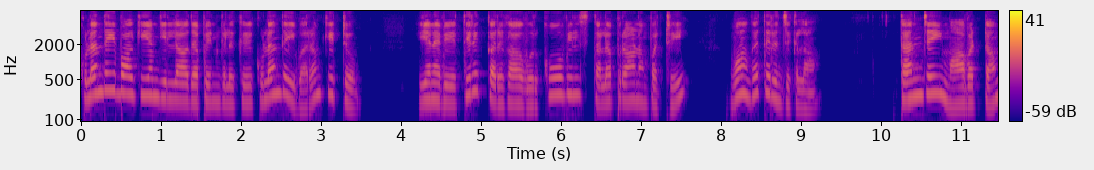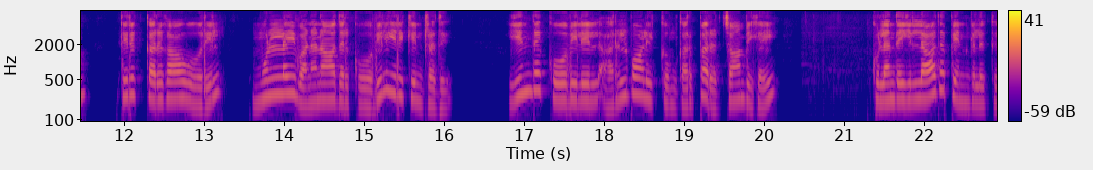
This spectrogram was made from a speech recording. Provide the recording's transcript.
குழந்தை பாக்கியம் இல்லாத பெண்களுக்கு குழந்தை வரம் கிட்டும். எனவே திருக்கருகாவூர் கோவில் ஸ்தல புராணம் பற்றி வாங்க தெரிஞ்சுக்கலாம். தஞ்சை மாவட்டம் திருக்கருகாவூரில் முல்லை வனநாதர் கோவில் இருக்கின்றது. இந்த கோவிலில் அருள்பாலிக்கும் கற்பரச் சாம்பிகை குழந்தையில்லாத பெண்களுக்கு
